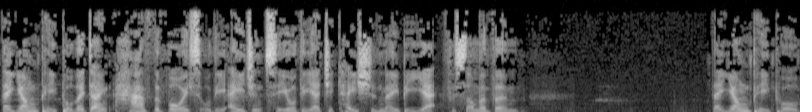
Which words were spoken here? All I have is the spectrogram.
They're young people. They don't have the voice or the agency or the education maybe yet for some of them. They're young people.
